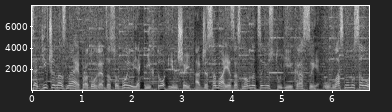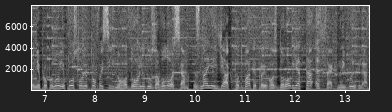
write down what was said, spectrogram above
Ця дівчина знає про догляд за собою як ніхто інший, адже сама є засновницею студії краси. У власному салоні пропонує послуги професійного догляду за волоссям, знає, як подбати про його здоров'я та ефектний вигляд.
